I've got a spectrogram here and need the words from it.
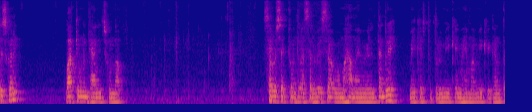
చేసుకొని వాక్యమును ధ్యానించుకుందాం. సర్వశక్తివంతుల సర్వేశ్వర ఓ మహామహిమ తండ్రి మీకే స్థుతులు మీకే మహిమ మీకే ఘనత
